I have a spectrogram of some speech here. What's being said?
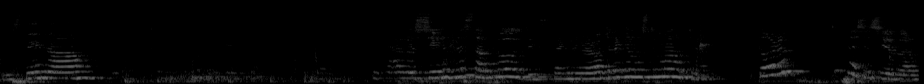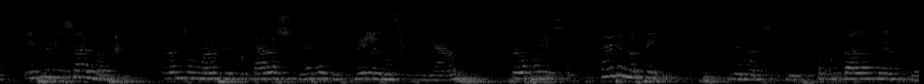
Χριστίνα. Καλώ ήρθατε στα φούτη, τα γρηγορότερα και νοστιμότερα. Τώρα, τι θες εσύ εδώ. Ήρθε για σένα. Αν το μάθει ο κουτάλας ότι έχω τις φίλες μου στη δουλειά, θα με απολύσει. Καλύτερα να φύγεις. Μην ανησυχείς. Ο Κουτάλας έφυγε.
